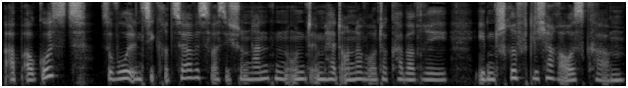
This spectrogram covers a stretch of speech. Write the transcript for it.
ab August sowohl in Secret Service, was Sie schon nannten, und im Head Underwater Cabaret eben schriftlich herauskamen.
